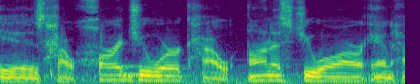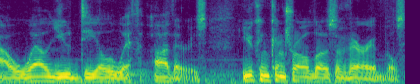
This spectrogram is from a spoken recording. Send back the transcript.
is how hard you work, how honest you are, and how well you deal with others. You can control those variables.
